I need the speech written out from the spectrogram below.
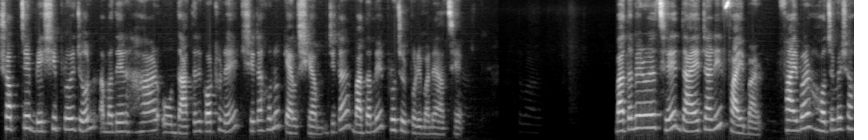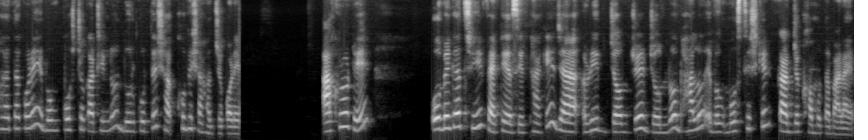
সবচেয়ে বেশি প্রয়োজন আমাদের হাড় ও দাঁতের গঠনে, সেটা হলো ক্যালসিয়াম, যেটা বাদামে প্রচুর পরিমাণে আছে। বাদামে রয়েছে ডায়েটারি ফাইবার। ফাইবার হজমে সহায়তা করে এবং কোষ্ঠকাঠিন্য দূর করতে খুবই সাহায্য করে। আখরোটে ওমেগা থ্রি ফ্যাটি অ্যাসিড থাকে যা হৃদযন্ত্রের জন্য ভালো এবং মস্তিষ্কের কার্যক্ষমতা বাড়ায়।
